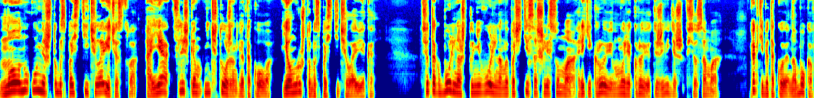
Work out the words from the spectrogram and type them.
Но он умер, чтобы спасти человечество, а я слишком ничтожен для такого. Я умру, чтобы спасти человека. Все так больно, что невольно мы почти сошли с ума. Реки крови, море крови, ты же видишь все сама. Как тебе такое, Набоков?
